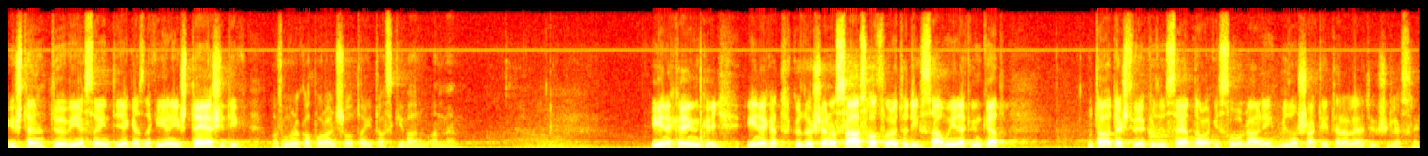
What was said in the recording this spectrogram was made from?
Isten törvénye szerint igyekeznek élni, és teljesítik az Úrnak a parancsolatait, azt kívánom. Amen. Énekeljünk egy éneket közösen, a 165. számú énekünket, utána a testvérek közül szeretne valaki szolgálni, bizonságtétele lehetőség lesz rá.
